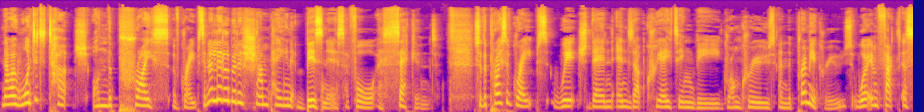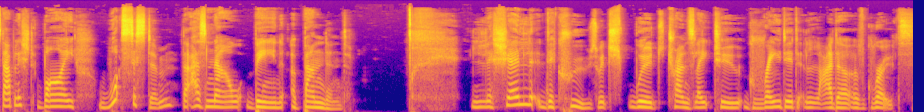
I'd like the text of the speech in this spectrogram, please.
Now, I wanted to touch on the price of grapes and a little bit of champagne business for a second. So, the price of grapes, which then ended up creating the Grand Crus and the Premier Crus, were in fact established by what system that has now been abandoned? L'échelle de crus, which would translate to graded ladder of growths.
